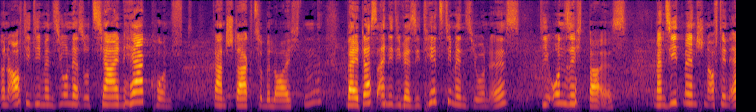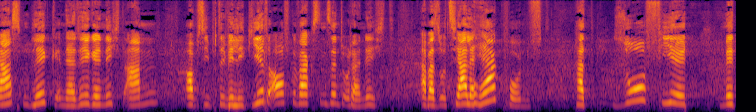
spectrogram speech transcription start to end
und auch die Dimension der sozialen Herkunft ganz stark zu beleuchten, weil das eine Diversitätsdimension ist, die unsichtbar ist. Man sieht Menschen auf den ersten Blick in der Regel nicht an, ob sie privilegiert aufgewachsen sind oder nicht. Aber soziale Herkunft hat so viel mit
